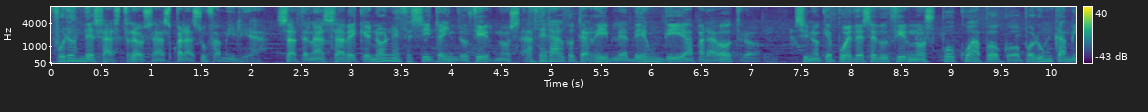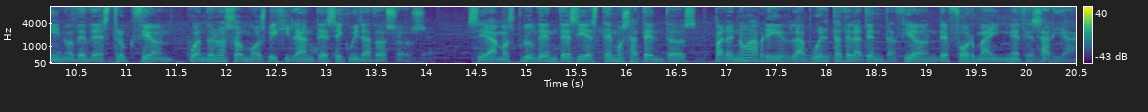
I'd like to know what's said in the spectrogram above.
fueron desastrosas para su familia. Satanás sabe que no necesita inducirnos a hacer algo terrible de un día para otro, sino que puede seducirnos poco a poco por un camino de destrucción cuando no somos vigilantes y cuidadosos. Seamos prudentes y estemos atentos para no abrir la puerta de la tentación de forma innecesaria.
